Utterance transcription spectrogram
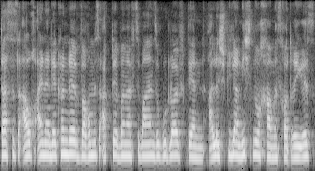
das ist auch einer der Gründe, warum es aktuell beim FC Bayern so gut läuft, denn alle Spieler, nicht nur James Rodriguez,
